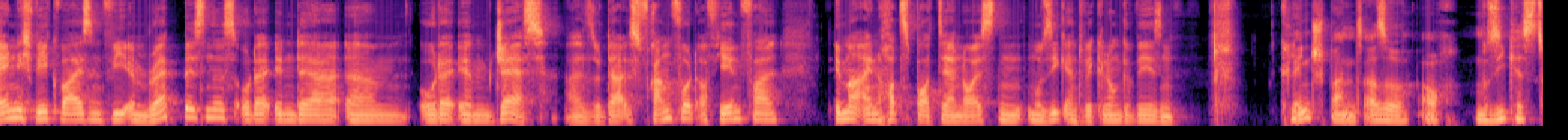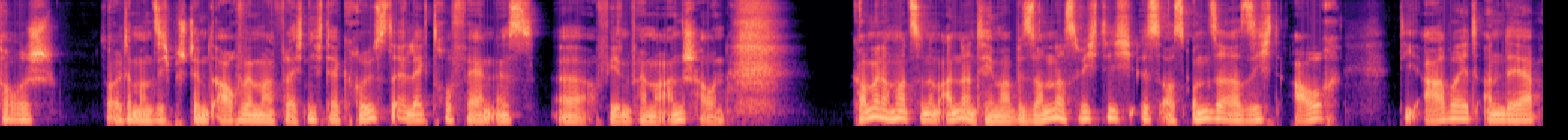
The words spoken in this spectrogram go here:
ähnlich wegweisend wie im Rap-Business oder in der ähm, oder im Jazz. Also da ist Frankfurt auf jeden Fall immer ein Hotspot der neuesten Musikentwicklung gewesen. Klingt spannend. Also auch musikhistorisch sollte man sich bestimmt, auch wenn man vielleicht nicht der größte Elektro-Fan ist, äh, auf jeden Fall mal anschauen. Kommen wir nochmal zu einem anderen Thema. Besonders wichtig ist aus unserer Sicht auch die Arbeit an der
